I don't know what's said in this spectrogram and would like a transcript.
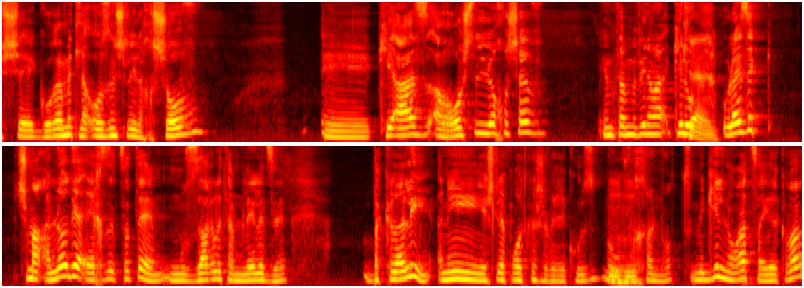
שגורמת לאוזן שלי לחשוב, אה, כי אז הראש שלי לא חושב, אם אתה מבין מה, כאילו, כן. אולי זה, תשמע, אני לא יודע איך זה קצת אה, מוזר לתמלל את זה. בכללי, אני, יש לי הפרעות קשב וריכוז, מאובחנות, מגיל נורא צעיר כבר,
